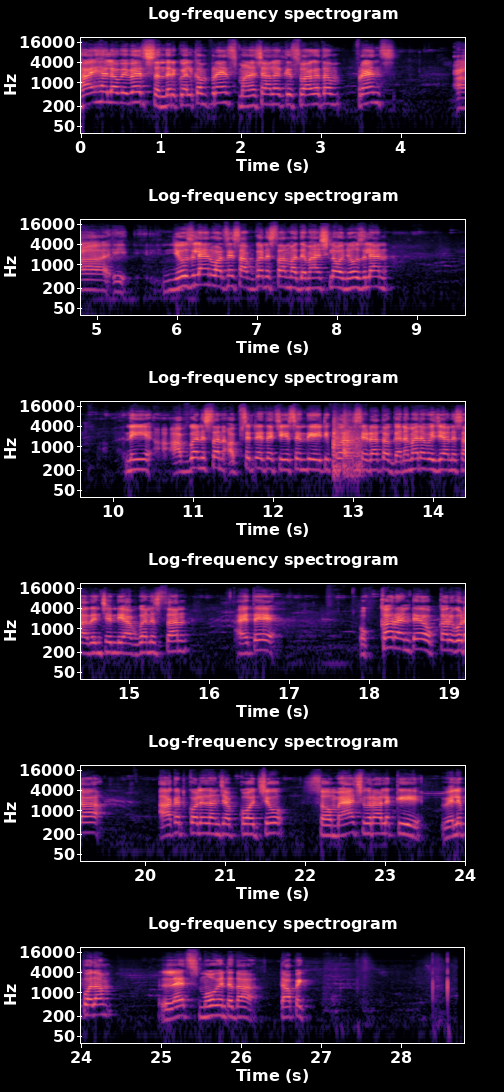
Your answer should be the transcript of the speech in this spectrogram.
Hi hello viewers అందరికి welcome friends మన ఛానల్కి స్వాగతం. ఫ్రెండ్స్ న్యూజిలాండ్ వర్సెస్ ఆఫ్ఘనిస్తాన్ మధ్య మ్యాచ్లో న్యూజిలాండ్ని ఆఫ్ఘనిస్తాన్ అప్సెట్ అయితే చేసింది. ఎయిటీ ఫోర్ రన్స్ తేడాతో ఘనమైన విజయాన్ని సాధించింది ఆఫ్ఘనిస్తాన్ అయితే ఒక్కరంటే ఒక్కరు కూడా ఆకట్టుకోలేదని చెప్పుకోవచ్చు. సో మ్యాచ్ వివరాలకి వెళ్ళిపోదాం. Let's move in to the topic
